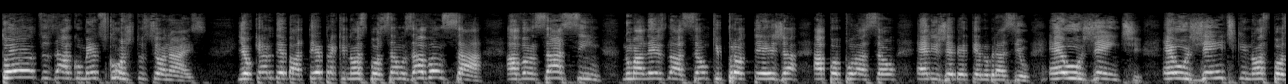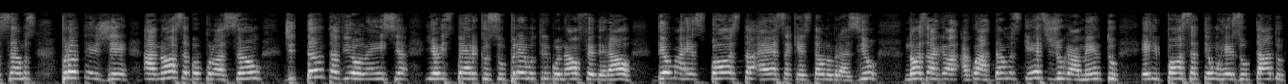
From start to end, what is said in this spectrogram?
todos os argumentos constitucionais. E eu quero debater para que nós possamos avançar, avançar sim, numa legislação que proteja a população LGBT no Brasil. É urgente, é urgente que nós possamos proteger a nossa população de tanta violência e eu espero que o Supremo Tribunal Federal dê uma resposta a essa questão no Brasil. Nós aguardamos que esse julgamento ele possa ter um resultado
